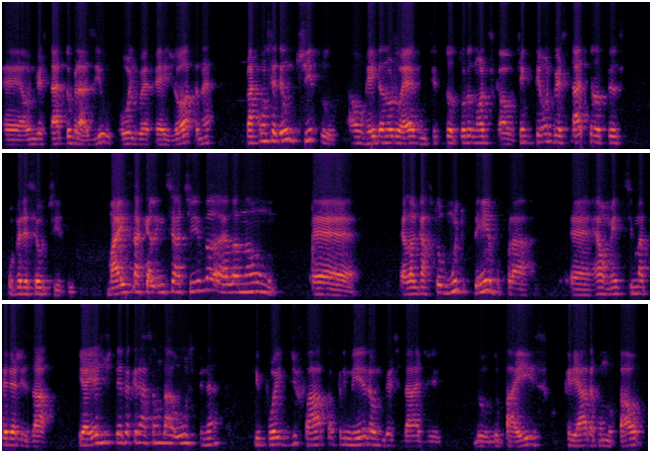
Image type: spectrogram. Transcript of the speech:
é, a Universidade do Brasil, hoje o FRJ, né? para conceder um título ao rei da Noruega, um título de doutor honoris causa. Tinha que ter uma universidade para oferecer o título. Mas aquela iniciativa, ela não, é, ela gastou muito tempo para é, realmente se materializar. E aí a gente teve a criação da USP, né? que foi, de fato, a primeira universidade do, do país, criada como tal,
